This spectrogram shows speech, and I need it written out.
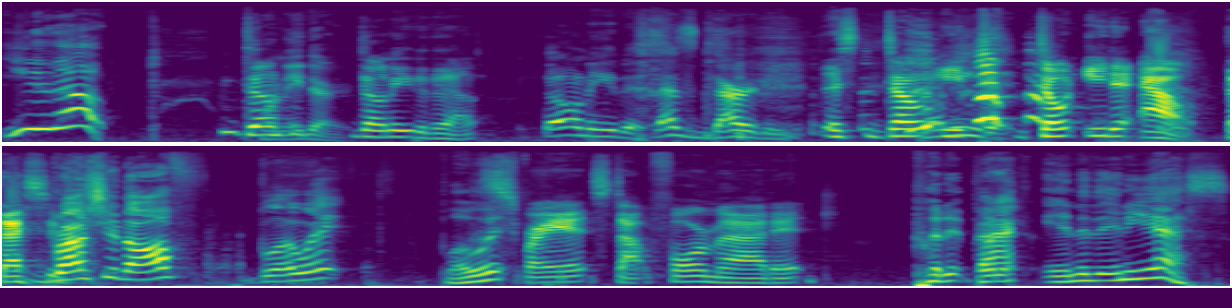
eat it up Don't eat dirt. Don't eat it out. don't eat it that's dirty Just don't eat it. Don't eat it out. That's Brush it off. Blow it. blow it Spray it. Stop format it. put it back into the NES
